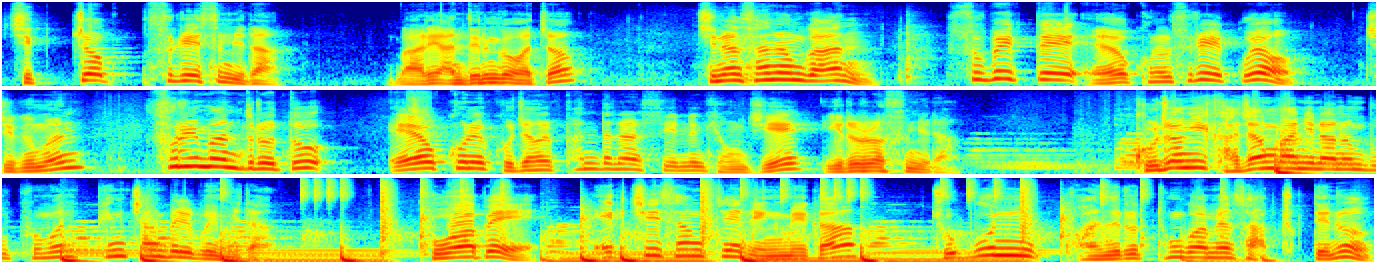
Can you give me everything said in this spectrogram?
직접 수리했습니다. 말이 안 되는 것 같죠? 지난 4년간 수백 대의 에어컨을 수리했고요. 지금은 소리만 들어도 에어컨의 고장을 판단할 수 있는 경지에 이르렀습니다. 고장이 가장 많이 나는 부품은 팽창 밸브입니다. 고압의 액체 상태의 냉매가 좁은 관으로 통과하면서 압축된 후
